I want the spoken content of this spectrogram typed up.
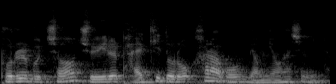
불을 붙여 주위를 밝히도록 하라고 명령하십니다.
